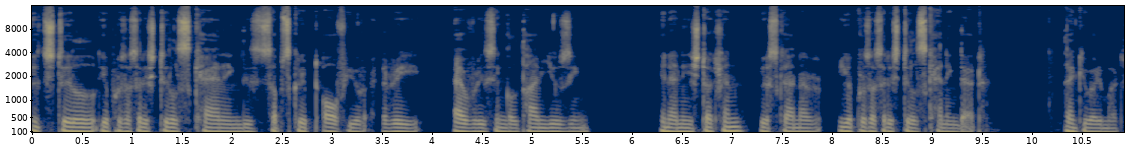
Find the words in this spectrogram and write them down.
it's still your processor is still scanning the subscript of your array every single time using in any instruction your scanner your processor is still scanning that. Thank you very much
